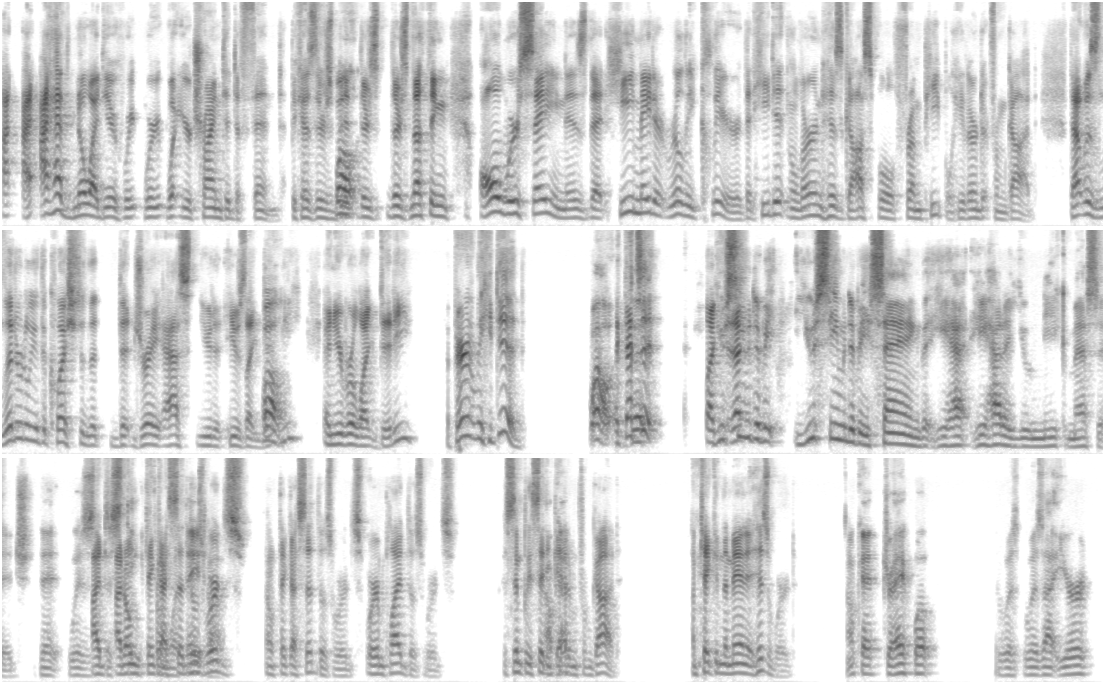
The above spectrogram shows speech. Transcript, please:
I, I- have no idea wh- wh- what you're trying to defend because there's been- there's there's nothing. All we're saying is that he made it really clear that he didn't learn his gospel from people. He learned it from God. That was literally the question that that Dre asked you. To, he was like, "Didn't Well- he?" And you were like, "Did he?" Apparently, he did. Well, Like that's it. Like you that- seem to be you seem to be saying that he had he had a unique message that was. I, I don't think I said those taught. words. I don't think I said those words or implied those words. I simply said he got Okay. him from God. I'm taking the man at his word. Okay, Dre, what was was that your?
